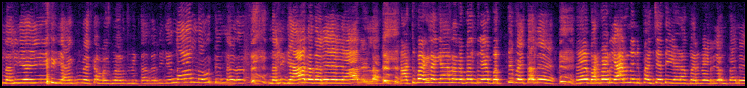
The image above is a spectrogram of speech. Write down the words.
ನನಗೆ ಹೆಂಗೆ ಬೇಕಾವಾಗ ಬಿಟ್ಟ? ನನಗೆ ನಾನು ನೋವು ತಿನ್ನಳು ನನಗೆ ಯಾರದಾರೆ ಯಾರಿಲ್ಲ ಅಟ್ಟು ಬಾಗಿಲಾಗ ಯಾರು ಬಂದ್ರೆ ಬತ್ತಿ ಬೈತಾನೆ. ಏ, ಬರಬೇಡ್ರಿ. ಯಾರು ನನಗೆ ಪಂಚಾಯತಿ ಹೇಳಕ್ ಬರಬೇಡ್ರಿ ಅಂತಾನೆ.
